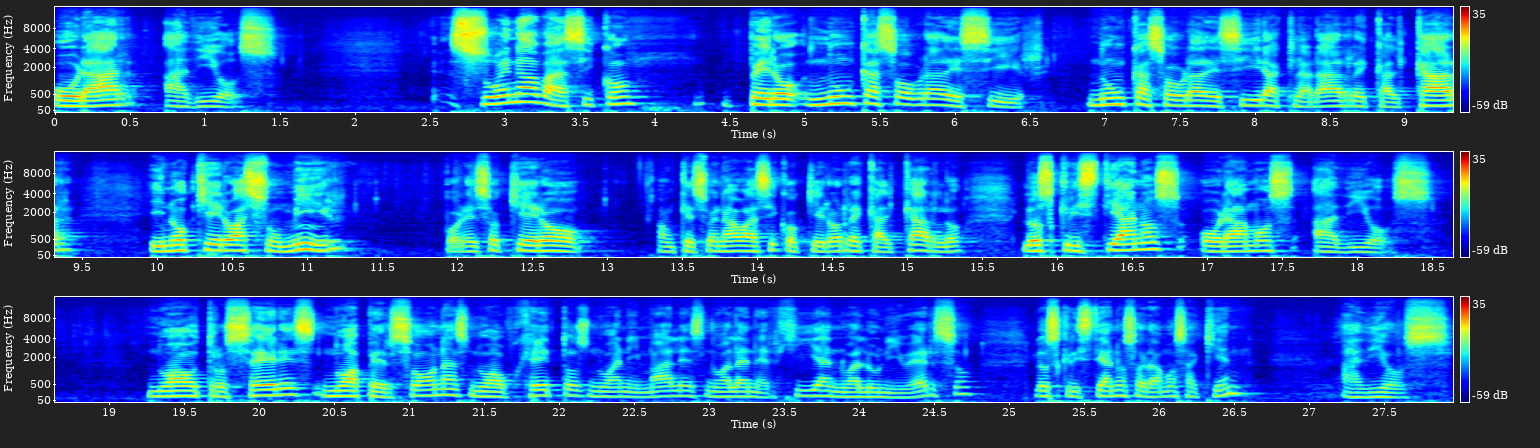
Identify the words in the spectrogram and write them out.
orar a Dios. Suena básico, pero nunca sobra decir, nunca sobra decir, aclarar, recalcar, y no quiero asumir, por eso quiero, aunque suena básico, quiero recalcarlo, los cristianos oramos a Dios, no a otros seres, no a personas, no a objetos, no a animales, no a la energía, no al universo los cristianos oramos a quién? A Dios,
